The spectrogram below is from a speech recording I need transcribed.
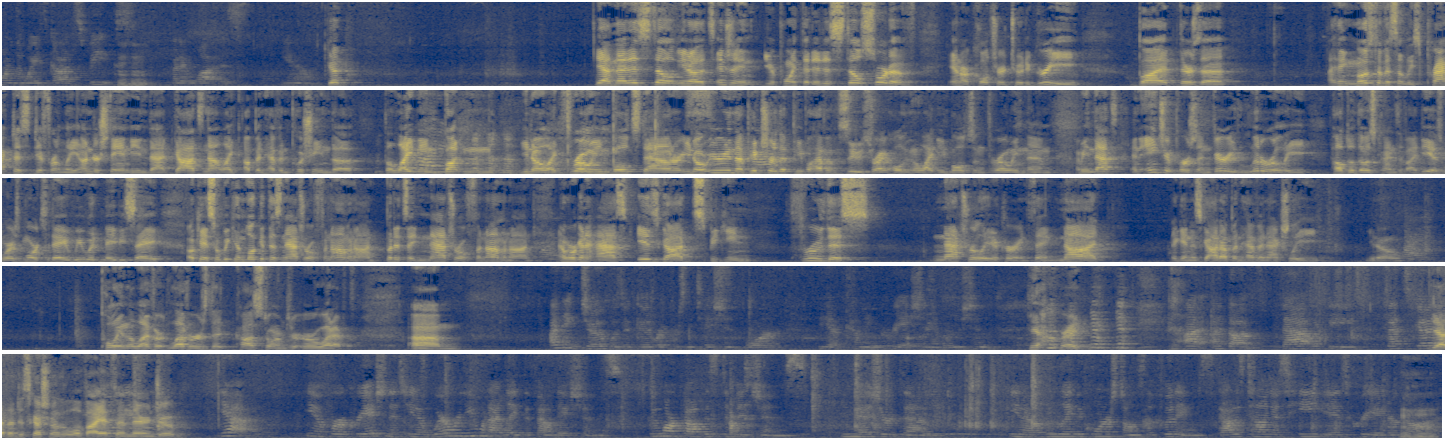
one of the ways God speaks. Mhm. But it was, you know. Good. Yeah, and that is still, you know, it's interesting your point that it is still sort of in our culture to a degree, but there's a I think most of us at least practice differently, understanding that God's not like up in heaven pushing the, the lightning Right. button, you know, like throwing bolts down, or you know, you're in that picture that people have of Zeus, right, holding the lightning bolts and throwing them. I mean, that's an ancient person very literally held to those kinds of ideas. Whereas more today, we would maybe say, okay, so we can look at this natural phenomenon, but it's a natural phenomenon, and we're going to ask, is God speaking through this naturally occurring thing? Not, again, is God up in heaven actually, you know, Right. Pulling the lever, levers that cause storms or, or whatever. Um, I think Job was a good representation for the upcoming creation evolution. Yeah, right. I, I thought that would be that's good. yeah, the discussion of the Leviathan there in Job. Yeah, you know, for a creationist, you know, where were you when I laid the foundations? Who marked off its dimensions? Who measured them? You know, who laid the cornerstones, the footings? God is telling us He is Creator God. Mhm.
